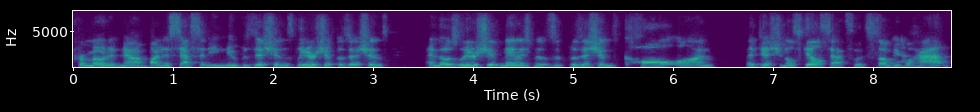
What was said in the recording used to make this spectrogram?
promoted now by necessity, new positions, leadership positions, and those leadership management positions call on additional skill sets, which some people have,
